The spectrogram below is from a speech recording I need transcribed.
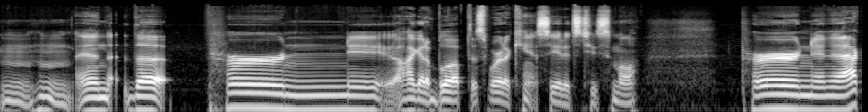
Mm-hmm. And the perni... Oh, I gotta blow up this word. I can't see it. It's too small. Perninac...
